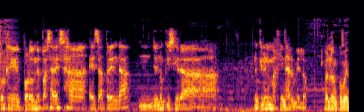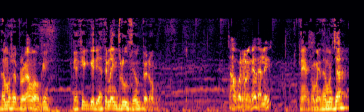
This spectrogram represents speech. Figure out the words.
Porque por donde pasa esa, esa prenda, mm, yo no quisiera... No quiero ni imaginármelo. Bueno, ¿comenzamos el programa o qué? Que es que quería hacer una introducción, pero... Ah, bueno, venga, dale. Venga, ¿comenzamos ya?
